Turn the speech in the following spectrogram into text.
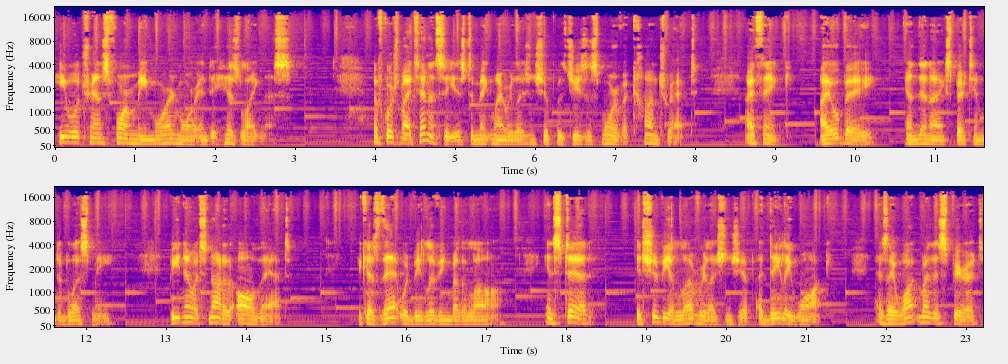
He will transform me more and more into His likeness. Of course, my tendency is to make my relationship with Jesus more of a contract. I think, I obey, and then I expect Him to bless me. But you know, it's not at all that, because that would be living by the law. Instead, it should be a love relationship, a daily walk. As I walk by the Spirit,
